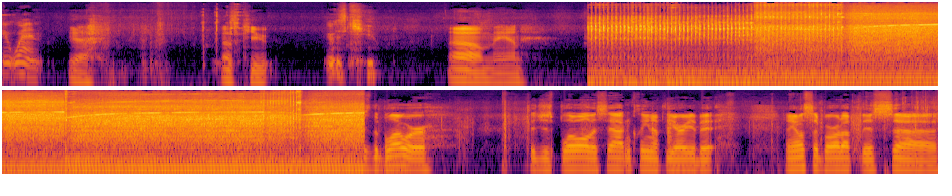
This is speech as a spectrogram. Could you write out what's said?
It went. yeah that was cute It was cute. oh man Here's the blower to just blow all this out and clean up the area a bit. I also brought up this, uh,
